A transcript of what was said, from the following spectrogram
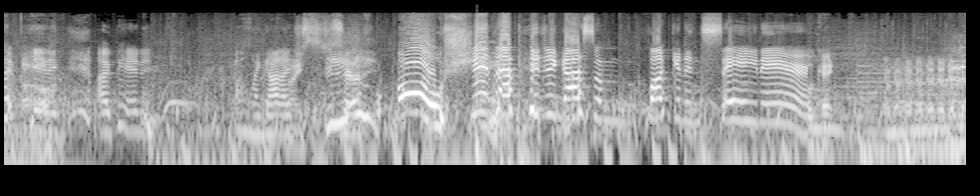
I panic. I panic. Oh my god! I just. Surf. Oh shit! That pigeon got some fucking insane air. Okay. No, no, no, no, no, no, no, no.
